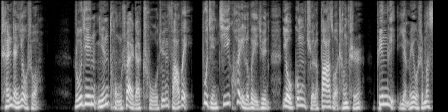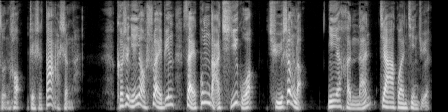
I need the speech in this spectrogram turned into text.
陈轸又说：“如今您统帅着楚军伐魏，不仅击溃了魏军，又攻取了八座城池，兵力也没有什么损耗，这是大胜啊！可是您要率兵再攻打齐国，取胜了，您也很难加官进爵。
